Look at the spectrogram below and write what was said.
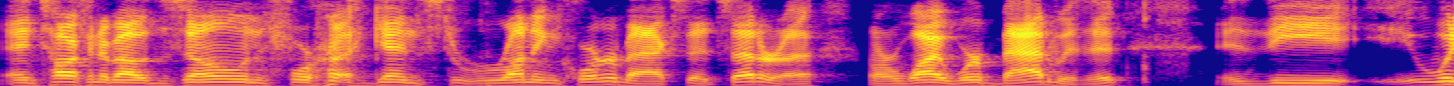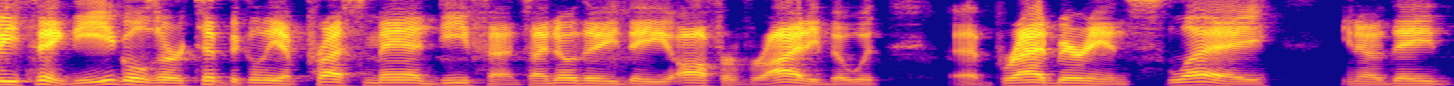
and talking about zone for against running quarterbacks, etc., or why we're bad with it, the what do you think? The Eagles are typically a press man defense. I know they they offer variety, but with uh, Bradberry and Slay, you know they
